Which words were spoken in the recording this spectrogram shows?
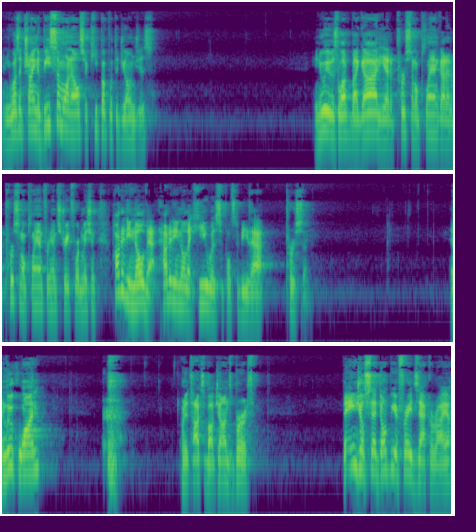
and he wasn't trying to be someone else or keep up with the Joneses. He knew he was loved by God. He had a personal plan. God had a personal plan for him, straightforward mission. How did he know that? How did he know that he was supposed to be that person? In Luke 1, when it talks about John's birth. The angel said, Don't be afraid, Zechariah.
